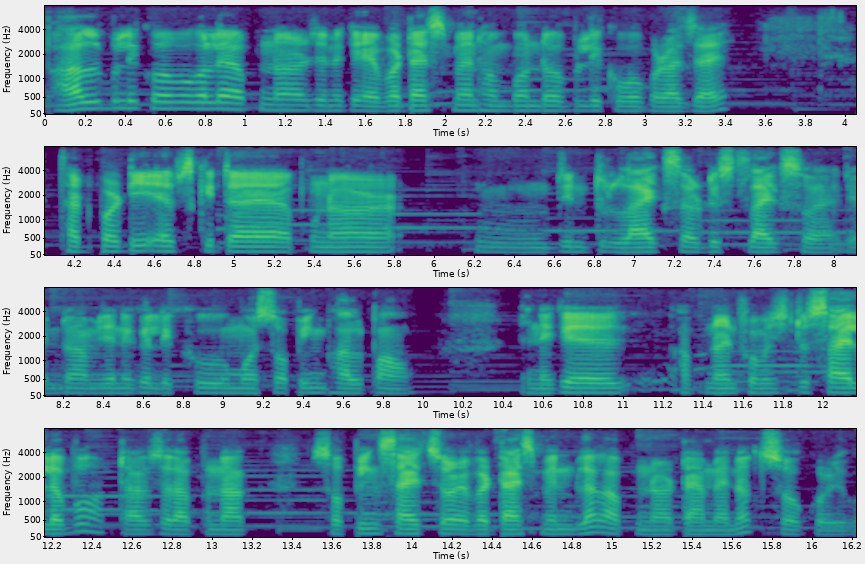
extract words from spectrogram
ভাল বুলি ক'ব গ'লে আপোনাৰ যেনেকৈ এডভাৰটাইজমেণ্ট সম্বন্ধ বুলি ক'ব পৰা যায় থাৰ্ড পাৰ্টি এপছকেইটাই আপোনাৰ যোনটো লাইকছ আৰু ডিছলাইকছ হয় যোনটো আমি যেনেকৈ লিখোঁ মই শ্বপিং ভাল পাওঁ এনেকৈ আপোনাৰ ইনফৰ্মেশ্যনটো চাই ল'ব তাৰপিছত আপোনাক শ্বপিং ছাইটছৰ এডভাৰটাইজমেণ্টবিলাক আপোনাৰ টাইম লাইনত শ্ব' কৰিব।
